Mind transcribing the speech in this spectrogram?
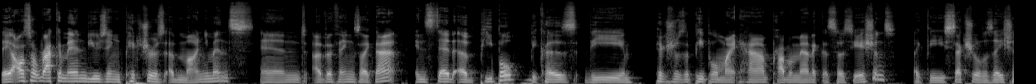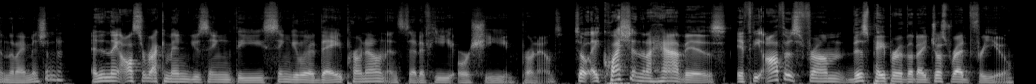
They also recommend using pictures of monuments and other things like that instead of people because the pictures of people might have problematic associations, like the sexualization that I mentioned. And then they also recommend using the singular they pronoun instead of he or she pronouns. So, a question that I have is if the authors from this paper that I just read for you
